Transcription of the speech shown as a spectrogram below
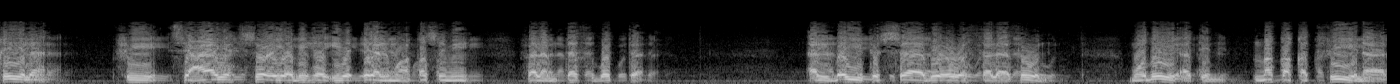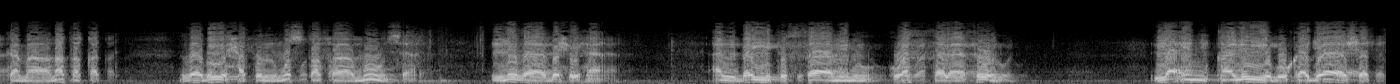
قيل في سعاية سعي بها إلى المعتصم فلم تثبت. البيت السابع والثلاثون. مضيئة نطقت فينا كما نطقت. ذبيحة المصطفى موسى لذابحها. البيت الثامن والثلاثون. لئن قليبك جاشت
